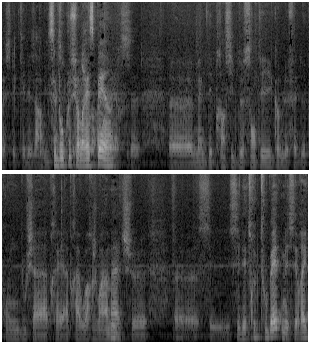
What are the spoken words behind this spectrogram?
respecter les arbitres. C'est beaucoup sur le respect. Hein. Même des principes de santé comme le fait de prendre une douche après, après avoir joué un mm. match. Euh, c'est des trucs tout bêtes, mais c'est vrai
